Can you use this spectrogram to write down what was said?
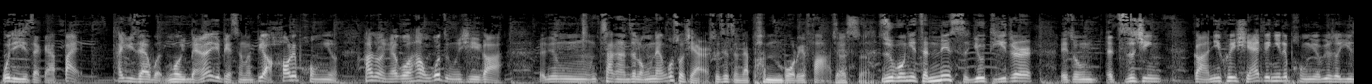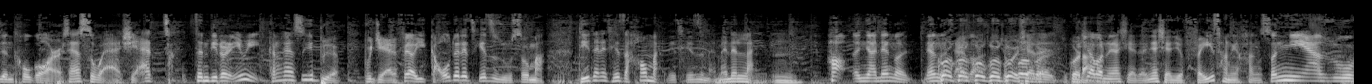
我就一直在给他摆。他一直在问我，慢慢就变成了比较好的朋友。他说：“小哥，他我这东西嘎，嗯，咋个样子弄呢？”我说：“现在二手车正在蓬勃的发展。是，如果你真的是有滴点儿那种资金，嘎，你可以先给你的朋友，比如说一人投个二三十万，先整滴点儿。因为刚开始你不不见得非要以高端的车子入手嘛，低端的车子好卖的车子慢慢的来。嗯，好，人家两个两个滚滚滚滚滚，现在滚晓得人家现在，人家现在就非常的行，是年入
